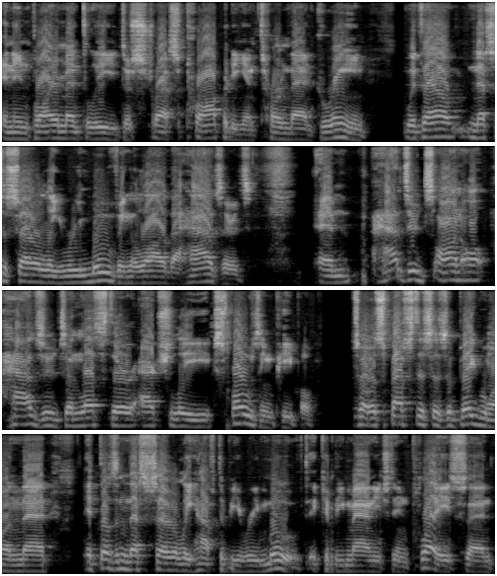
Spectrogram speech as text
an environmentally distressed property and turn that green without necessarily removing a lot of the hazards. And hazards aren't all hazards unless they're actually exposing people. So asbestos is a big one that it doesn't necessarily have to be removed. It can be managed in place. And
